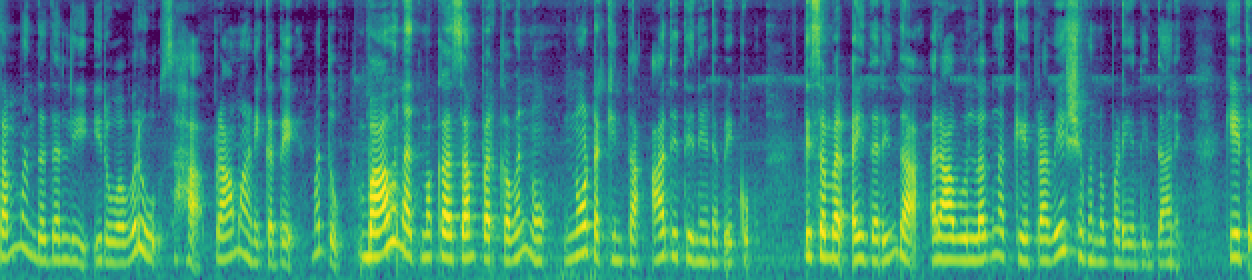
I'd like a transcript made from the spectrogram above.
ಸಂಬಂಧದಲ್ಲಿ ಇರುವವರು ಸಹ ಪ್ರಾಮಾಣಿಕತೆ ಮತ್ತು ಭಾವನಾತ್ಮಕ ಸಂಪರ್ಕವನ್ನು ನೋಟಕ್ಕಿಂತ ಆದ್ಯತೆ ನೀಡಬೇಕು. ಡಿಸೆಂಬರ್ ಐದರಿಂದ ರಾವು ಲಗ್ನಕ್ಕೆ ಪ್ರವೇಶವನ್ನು ಪಡೆಯಲಿದ್ದಾನೆ. ಕೇತು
